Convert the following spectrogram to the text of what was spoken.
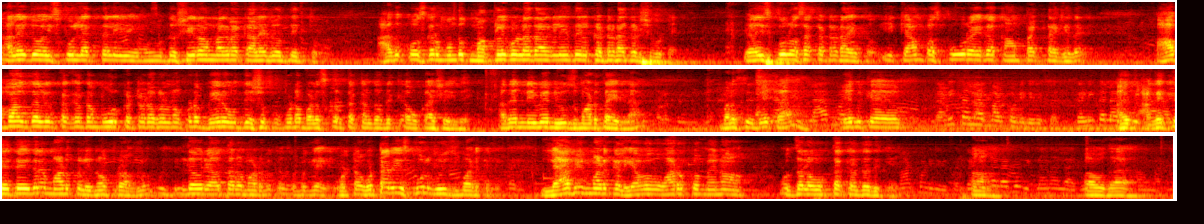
ಕಾಲೇಜು ಹೈಸ್ಕೂಲ್ ಲೆಕ್ಕದಲ್ಲಿ ಒಂದು ಶ್ರೀರಾಮನಗರ ಕಾಲೇಜು ಅಂತ ಅದಕ್ಕೋಸ್ಕರ ಮುಂದಕ್ಕೆ ಮಕ್ಳಿಗೆ ಒಳ್ಳೇದಾಗಲಿ ಅಂತ ಇಲ್ಲಿ ಕಟ್ಟಡ ಕಟ್ಸಿಬಿಟ್ಟೆ. ಹೈಸ್ಕೂಲ್ ಹೊಸ ಕಟ್ಟಡ ಆಯಿತು. ಈ ಕ್ಯಾಂಪಸ್ ಪೂರ ಈಗ ಕಾಂಪ್ಯಾಕ್ಟ್ ಆಗಿದೆ. ಆ ಭಾಗದಲ್ಲಿರ್ತಕ್ಕಂಥ ಮೂರು ಕಟ್ಟಡಗಳನ್ನ ಕೂಡ ಬೇರೆ ಉದ್ದೇಶಕ್ಕೂ ಕೂಡ ಬಳಸ್ಕೊಳ್ತಕ್ಕಂಥದಕ್ಕೆ ಅವಕಾಶ ಇದೆ. ಅದನ್ನು ನೀವೇನು ಯೂಸ್ ಮಾಡ್ತಾ ಇಲ್ಲ. ಬಳಸ್ತಿಬೇಕಾ ಏನಕ್ಕೆ ಆಯ್ತು ಅಗತ್ಯತೆ ಇದ್ರೆ ಮಾಡ್ಕೊಳ್ಳಿ ನೋ ಪ್ರಾಬ್ಲಮ್ ಇಲ್ದವ್ರು ಯಾವ ಥರ ಮಾಡ್ಬೇಕು ಅದ್ರ ಬಗ್ಗೆ ಒಟ್ಟ ಒಟ್ಟಾರೆ ಈ ಸ್ಕೂಲ್ಗೆ ಯೂಸ್ ಮಾಡ್ಕೊಳ್ಳಿ. ಲ್ಯಾಬಿಗೆ ಮಾಡ್ಕೊಳ್ಳಿ ಯಾವಾಗ ವಾರಕ್ಕೊಮ್ಮೆನೋ ಒಂದ್ಸಲ ಹೋಗ್ತಕ್ಕಂಥದ್ದಕ್ಕೆ ಹಾಂ. ಹೌದಾ?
